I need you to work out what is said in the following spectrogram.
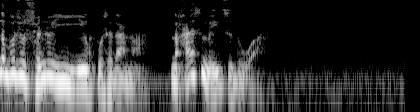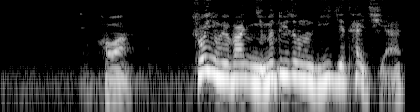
那不就纯粹意淫胡扯淡吗？那还是没制度啊，好吧？所以你会发现，你们对这种理解太浅。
